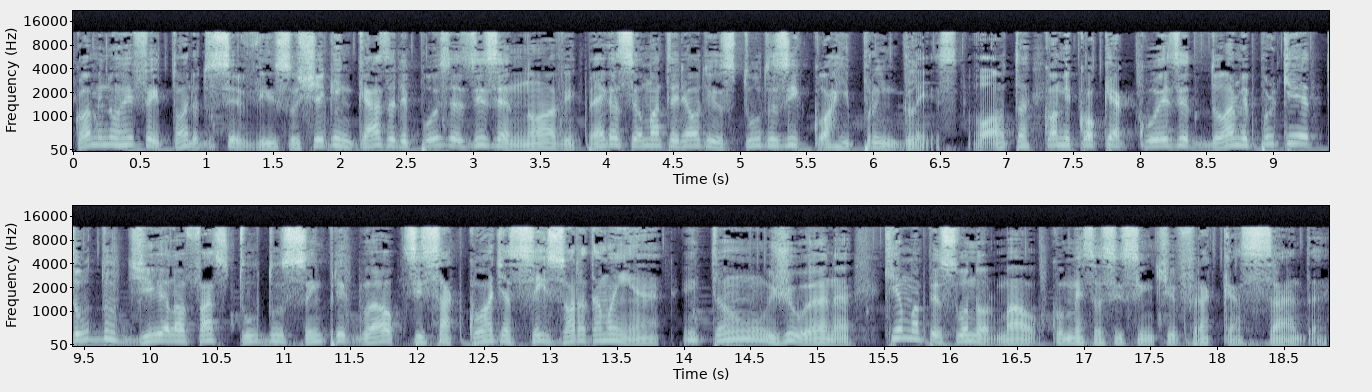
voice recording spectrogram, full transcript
come no refeitório do serviço, chega em casa depois das 19, pega seu material de estudos e corre pro inglês. Volta, come qualquer coisa e dorme porque todo dia ela faz tudo sempre igual, se sacode às 6 horas da manhã. Então, Joana, que é uma pessoa normal começa a se sentir fracassada,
